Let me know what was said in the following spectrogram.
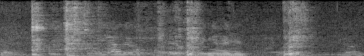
ਚਲੋ। ਉਹ ਆਲੂ ਪਈਆਂ ਹਜੇ। ਲਓ ਜੀ।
